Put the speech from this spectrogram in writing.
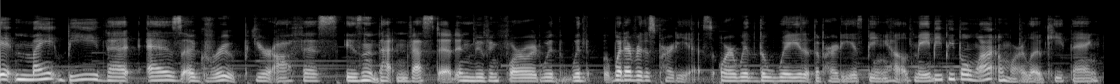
it might be that as a group, your office isn't that invested in moving forward with, with whatever this party is or with the way that the party is being held. Maybe people want a more low key thing,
